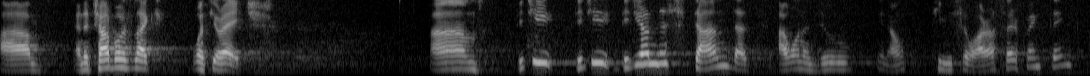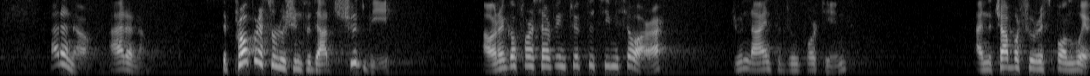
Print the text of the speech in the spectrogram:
Um, and the chatbot is like, what's your age? Um, did you, did you, did you understand that I want to do, you know, Timisoara surfing thing? I don't know. I don't know. The proper solution to that should be, I want to go for a surfing trip to Timisoara, June 9th to June 14th, and the chatbot should respond with,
